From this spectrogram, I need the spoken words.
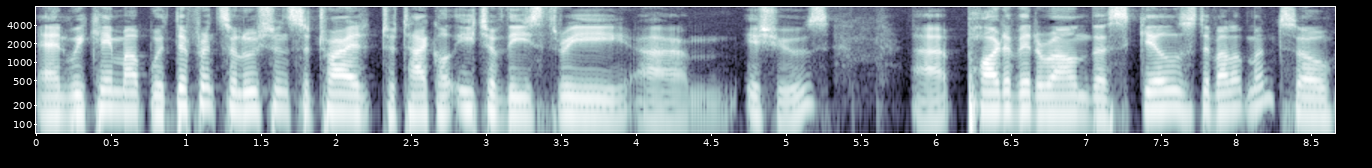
And we came up with different solutions to try to tackle each of these three um, issues. Uh, part of it around the skills development. So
